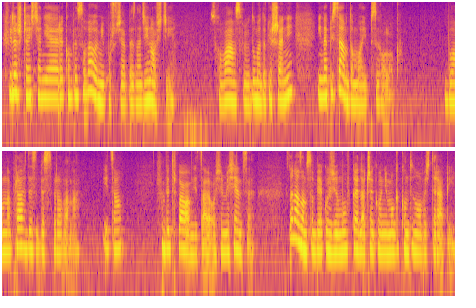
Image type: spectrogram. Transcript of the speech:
Chwile szczęścia nie rekompensowały mi poczucia beznadziejności. Schowałam swoją dumę do kieszeni i napisałam do mojej psycholog. Byłam naprawdę bezsperowana. I co? Wytrwałam niecałe 8 miesięcy. Znalazłam sobie jakąś wymówkę, dlaczego nie mogę kontynuować terapii.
